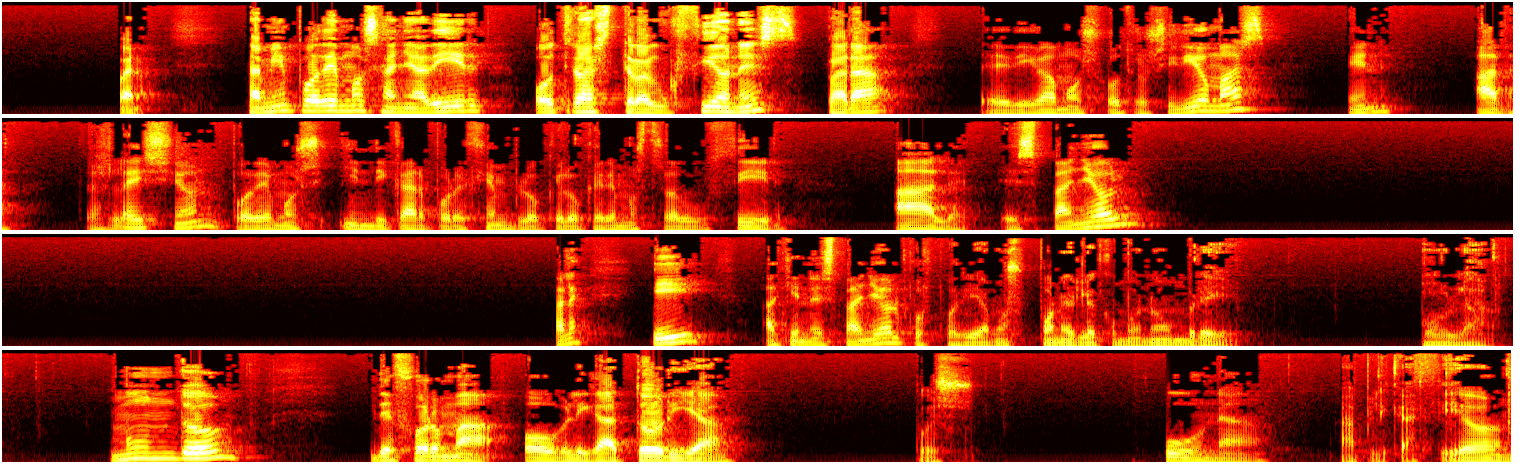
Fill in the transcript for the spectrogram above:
Bueno, también podemos añadir otras traducciones para eh, digamos, otros idiomas, en Add Translation podemos indicar, por ejemplo, que lo queremos traducir al español. ¿Vale? Y aquí en español, pues podríamos ponerle como nombre Hola Mundo. De forma obligatoria, pues una aplicación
